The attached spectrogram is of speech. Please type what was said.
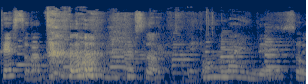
テストだった。テスト。オンラインで。そう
